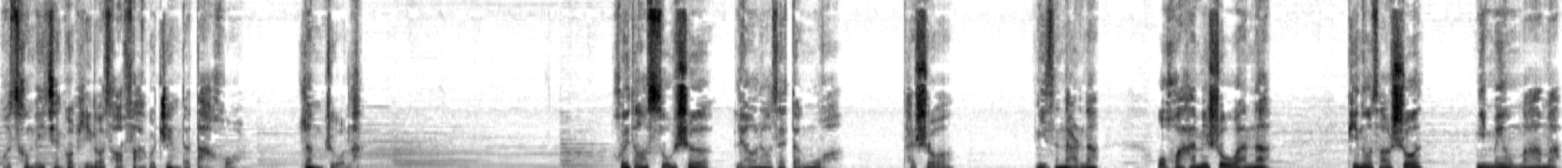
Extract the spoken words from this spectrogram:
我从没见过匹诺曹发过这样的大火，愣住了。回到宿舍，聊聊在等我。他说：“你在哪儿呢？我话还没说完呢。”匹诺曹说：“你没有妈妈，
